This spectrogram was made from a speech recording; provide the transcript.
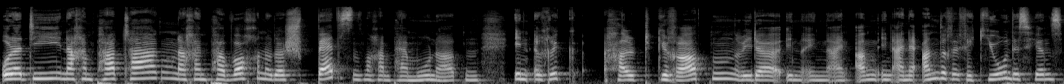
Oder die nach ein paar Tagen, nach ein paar Wochen oder spätestens nach ein paar Monaten in Rück halt geraten, wieder in, in, ein, in eine andere Region des Hirns,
